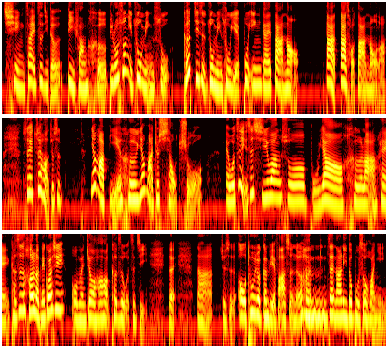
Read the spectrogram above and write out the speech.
请在自己的地方喝。比如说你住民宿，可即使住民宿，也不应该大闹、大大吵大闹啦。所以最好就是，要么别喝，要么就小酌。诶，我自己是希望说不要喝啦，嘿，可是喝了没关系，我们就好好克制我自己。对，那就是呕吐就更别发生了，在哪里都不受欢迎。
